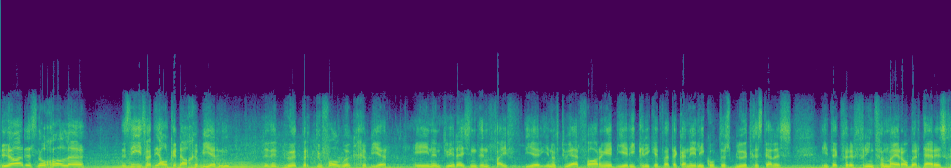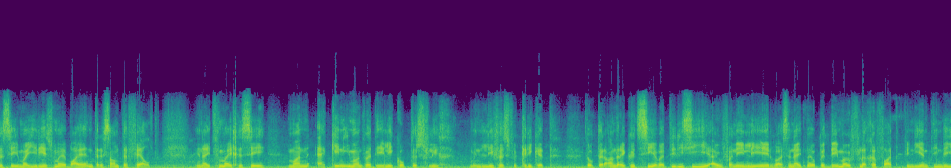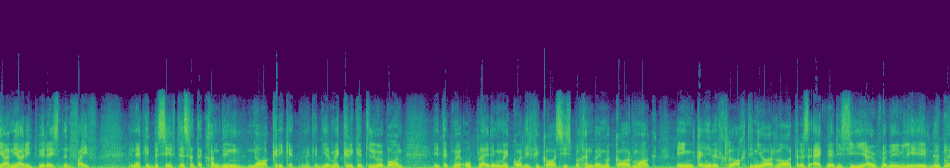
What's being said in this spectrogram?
Ja, dis nogal 'n uh, dis nie iets wat elke dag gebeur nie. Dit het bloot per toeval ook gebeur. En in 2005 deur een of twee ervarings deur die cricket wat ek aan helikopters blootgestel is, het ek vir 'n vriend van my Robert Harris gesê, "Maar hierdie is vir my 'n baie interessante veld." En hy het vir my gesê, "Man, ek ken iemand wat helikopters vlieg, my lief is vir cricket." Dr. Andre Kutse wat toe die CEO van Henley Air was en hy het my op 'n demo vlug gevat op die 19de Januarie 2005 en ek het besef dis wat ek gaan doen na cricket en ek het deur my cricket loopbaan het ek my opleiding en my kwalifikasies begin bymekaar maak en kan jy dit glo 18 jaar later is ek nou die CEO van Henley Air dit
